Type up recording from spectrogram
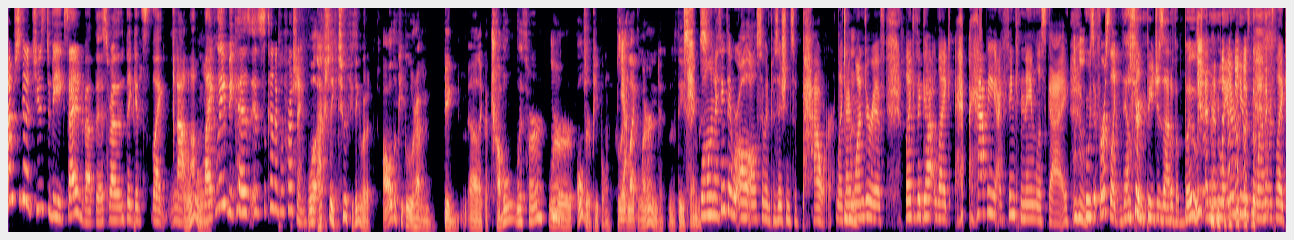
I'm just gonna choose to be excited about this rather than think it's like not Oh. likely because it's kind of refreshing. Well, actually, too, if you think about it, all the people who are having big uh, like a trouble with her were older people who Yeah. had like learned these things. Well, and I think they were all also in positions of power. Like, I Mhm. wonder if, like, the guy, like, ha- happy, I think, nameless guy, Mhm. who was at first like, they'll drink peaches out of a boot. And then later he was the one that was like,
